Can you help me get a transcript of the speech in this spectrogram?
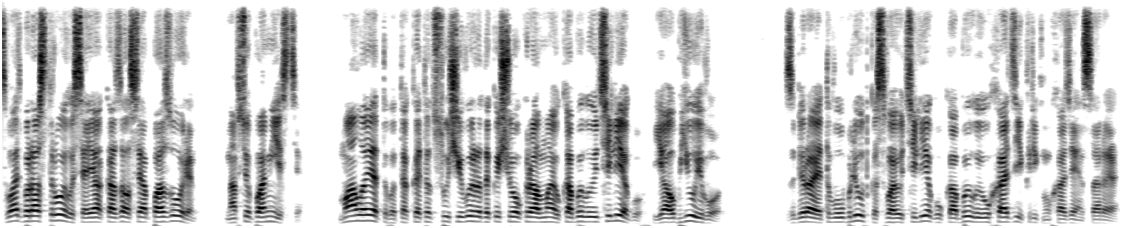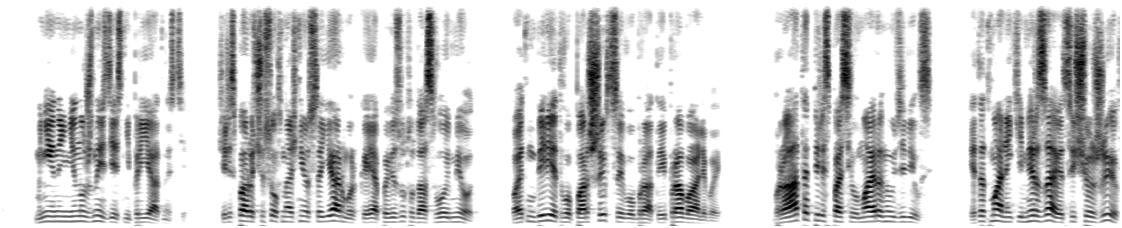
Свадьба расстроилась, а я оказался опозорен на все поместье. Мало этого, так этот сучий выродок еще украл мою кобылу и телегу. Я убью его. Забирай этого ублюдка, свою телегу, кобылу и уходи, крикнул хозяин сарая. Мне не нужны здесь неприятности. Через пару часов начнется ярмарка, и я повезу туда свой мед. Поэтому бери этого паршивца, его брата, и проваливай. «Брата?» – переспросил Майрон и удивился. «Этот маленький мерзавец еще жив.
